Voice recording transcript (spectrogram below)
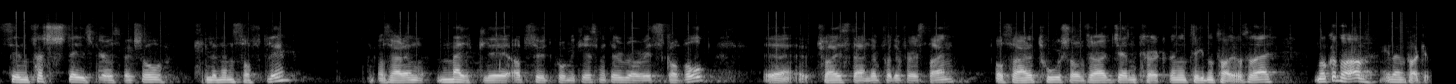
sin første HBO special, 'Killing Them Softly'. Og så er det en merkelig absurd komiker som heter Rory Scovel. Uh, 'Try Stand Up for the First Time'. Og så er det to show fra Jen Kirkman og Tig Notario. Så det er nok å ta av i den saken.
